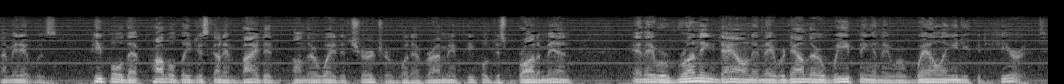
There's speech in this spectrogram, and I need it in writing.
I mean, it was people that probably just got invited on their way to church or whatever. I mean, people just brought them in, and they were running down, and they were down there weeping, and they were wailing, and you could hear it.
